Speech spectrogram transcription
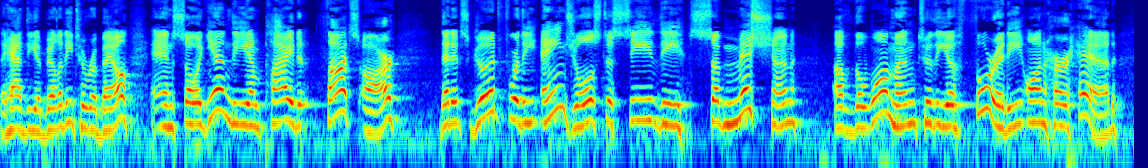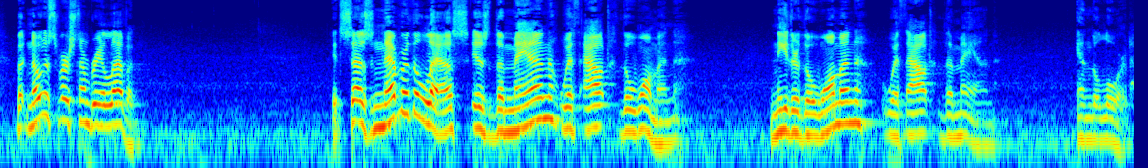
They had the ability to rebel. And so, again, the implied thoughts are that it's good for the angels to see the submission of the woman to the authority on her head. But notice verse number 11. It says, Nevertheless is the man without the woman, neither the woman without the man in the Lord.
